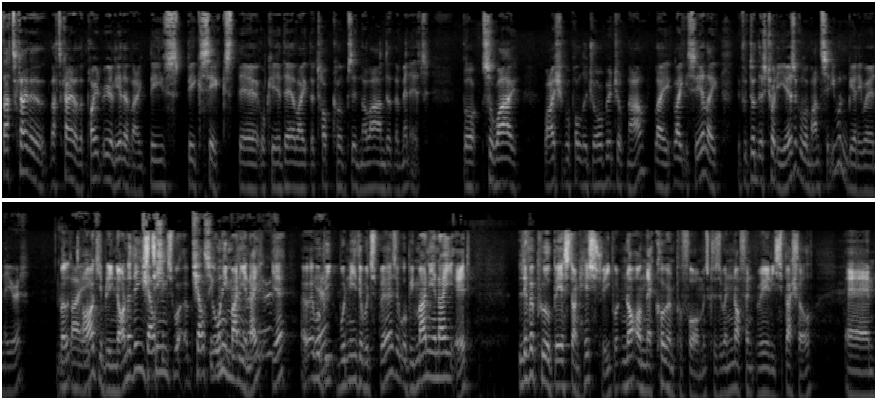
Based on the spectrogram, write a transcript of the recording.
That's kind of that's kind of the point, really, isn't it? Like these big six, they're okay. They're like the top clubs in the land at the minute. But so why why should we pull the drawbridge up now? Like like you say, like if we'd done this twenty years ago, Man City wouldn't be anywhere near it. Well, like, arguably none of these Chelsea, teams were. Chelsea only Man United. Yeah, it would yeah. be. Would neither would Spurs. It would be Man United, Liverpool based on history, but not on their current performance because they were nothing really special. Um,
